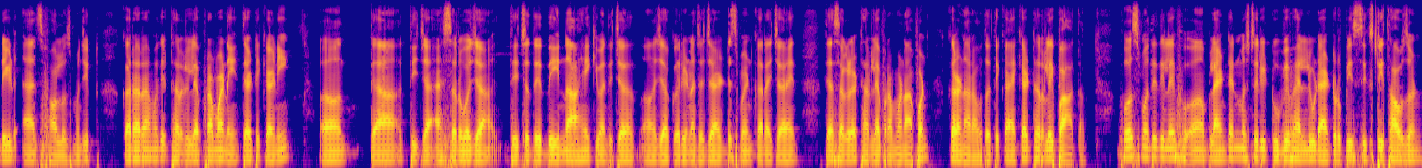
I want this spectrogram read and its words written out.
deed as follows म्हणजे करारामध्ये ठरलेल्याप्रमाणे त्या ठिकाणी त्या तिच्या सर्व ज्या तिचं ते देणं आहे किंवा तिच्या ज्या करिणाच्या ज्या ॲडजस्टमेंट करायच्या आहेत त्या सगळ्या ठरल्याप्रमाणे आपण करणार आहोत. तर ते काय काय ठरले पाहता. फर्स्टमध्ये दिलं आहे plant and machinery to be valued at rupees sixty thousand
